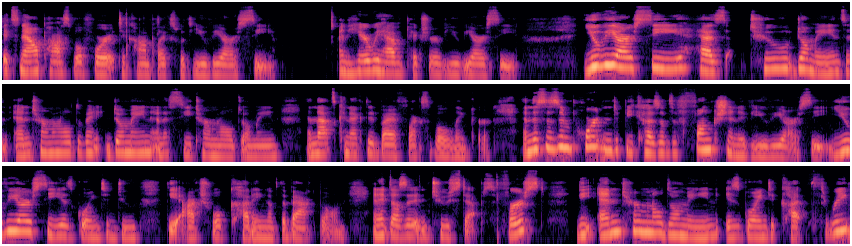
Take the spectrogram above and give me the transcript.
it's now possible for it to complex with UVRC. And here we have a picture of UVRC. UVRC has two domains, an N-terminal domain and a C-terminal domain, and that's connected by a flexible linker. And this is important because of the function of UVRC. UVRC is going to do the actual cutting of the backbone, and it does it in two steps. First, the N-terminal domain is going to cut 3',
